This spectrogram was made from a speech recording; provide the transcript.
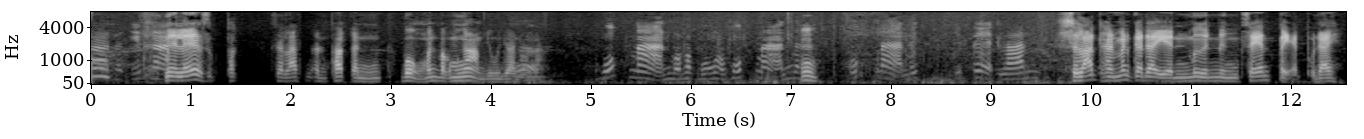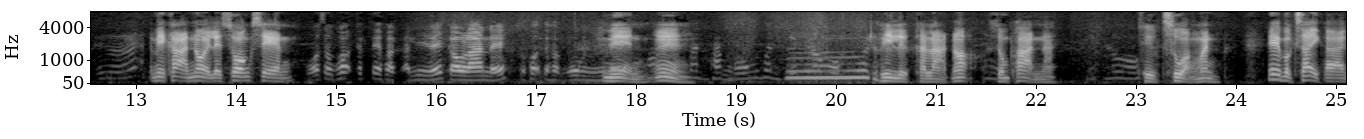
ผ่านมาเจ็ดนานแม่นเลยพัก สลัดอันพักกันบ่งมันบักงามอยู่อยู่นั่นนะ หกนานบ่พักบ่งอะหกนานมันอืม หกนานได้สิบแปดล้านสลัดหันมันก็ได้เอ็นหมื่นหนึ่งแสนแปดผู้ใดเอออเมริกาหน่อยเลยซองแสนโอ้เฉพาะแต่ผักอันนี้เลยเก้าล้านเลยเฉพาะแต่ผักโกงอย่างนี้เมนอืมเพิ่นพักบงเพิ่นเก็บโลพี่ลึกขลาดเนาะสมพานนะเก็บโลถือส่วงมัน เอ้บักไส้การ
